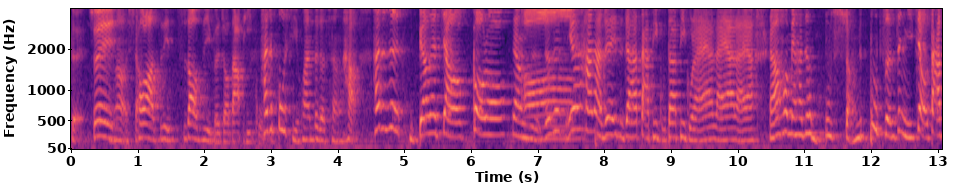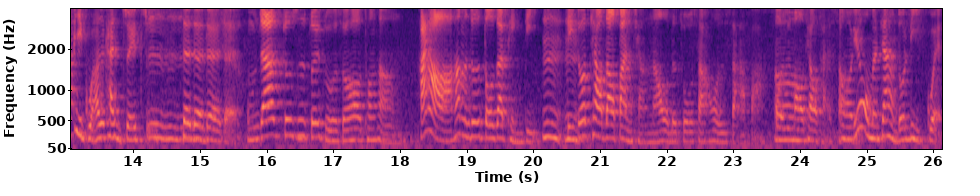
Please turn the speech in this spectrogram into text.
对，所以偷拉自己知道自己被叫大屁股，他就不喜欢这个称号，他就是你不要再叫喽，够喽，这样子，哦、就是因为哈娜就一直叫他大屁股，大屁股来呀、啊、来呀、啊、来呀、啊，然后后面他就很不爽，就不准这你叫我大屁股，然后就开始追逐。嗯嗯，对对对对，我们家就是追逐的时候，通常。还好啊，他们就是都在平地，嗯，顶多跳到半墙，然后我的桌上或者是沙发，或者是猫跳台上。哦，因为我们家很多立柜，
